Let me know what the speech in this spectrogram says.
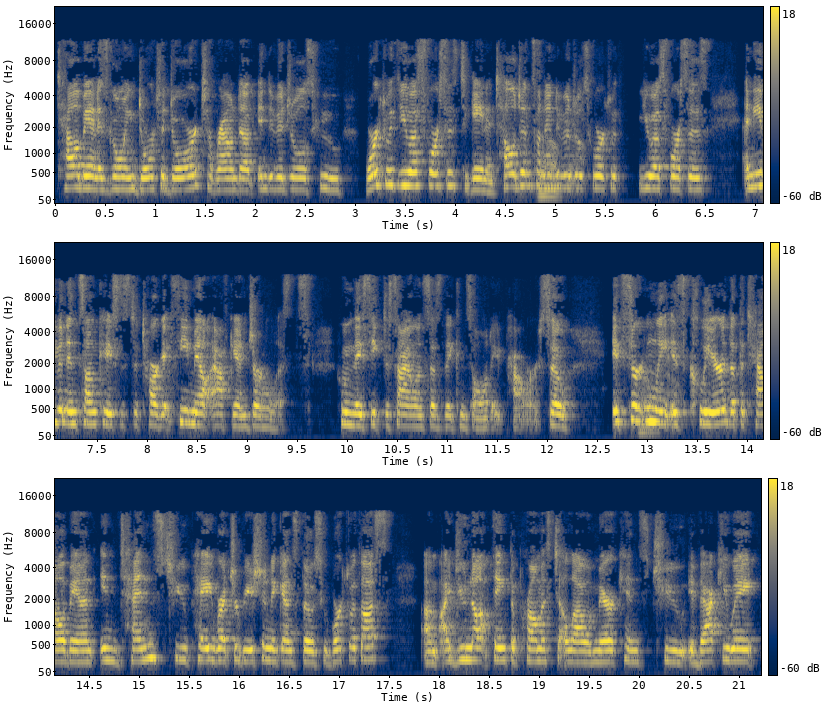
Taliban is going door to door to round up individuals who worked with U.S. forces to gain intelligence on yeah. individuals who worked with U.S. forces, and even in some cases to target female Afghan journalists whom they seek to silence as they consolidate power. So it certainly is clear that the Taliban intends to pay retribution against those who worked with us. Um, I do not think the promise to allow Americans to evacuate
